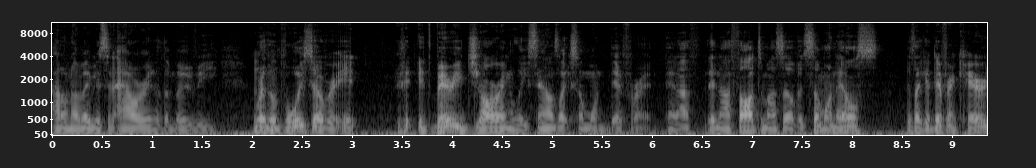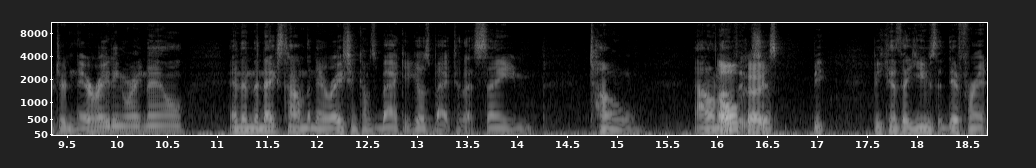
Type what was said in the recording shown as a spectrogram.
I don't know, maybe it's an hour into the movie where the mm-hmm. voiceover it it very jarringly sounds like someone different, and I and I thought to myself, is someone else is like a different character narrating right now? And then the next time the narration comes back, it goes back to that same tone. I don't know Oh, if it was just be, because they used a different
